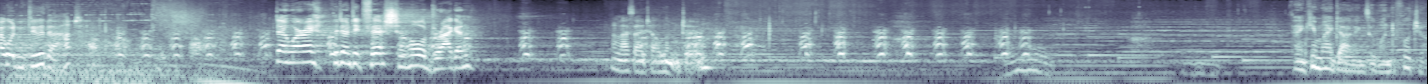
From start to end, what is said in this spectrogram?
I wouldn't do that. Don't worry, they don't eat fish or dragon. Unless I tell them to. Thank you, my darlings. A wonderful job.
